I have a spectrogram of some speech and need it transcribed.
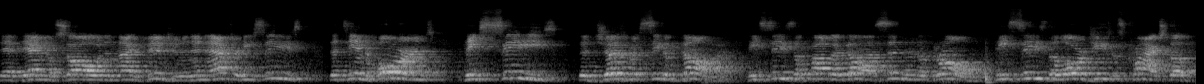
that Daniel saw in the night vision. And then after he sees the ten horns, he sees the judgment seat of God. He sees the Father God sitting in the throne. He sees the Lord Jesus Christ, the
